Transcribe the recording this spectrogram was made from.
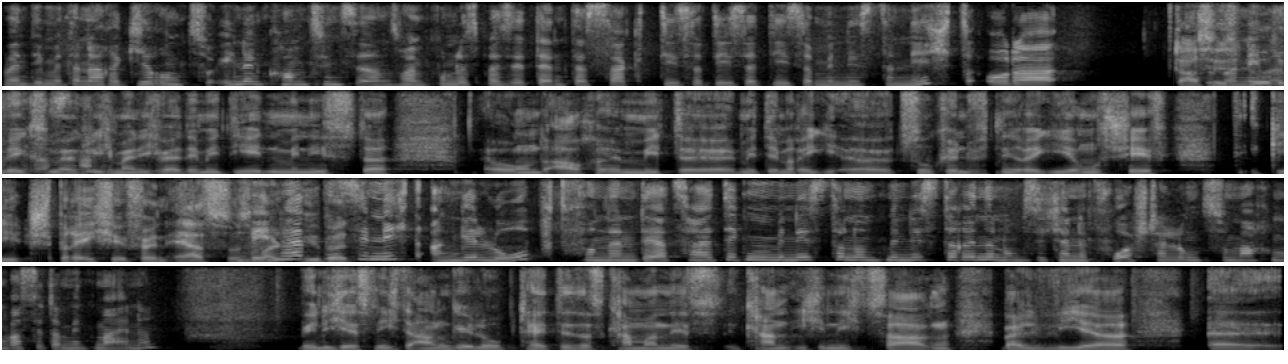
Wenn die mit einer Regierung zu Ihnen kommt, sind Sie dann so ein Bundespräsident, der sagt, dieser, dieser, dieser Minister nicht? Oder das ist durchwegs möglich. Dann? Ich meine, ich werde mit jedem Minister und auch äh, mit, äh, mit dem Reg äh, zukünftigen Regierungschef Gespräche führen. Erstens Wen mal hätten über Sie nicht angelobt von den derzeitigen Ministern und Ministerinnen, um sich eine Vorstellung zu machen, was Sie damit meinen? Wenn ich es nicht angelobt hätte, das kann man jetzt, kann ich nicht sagen, weil wir äh,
